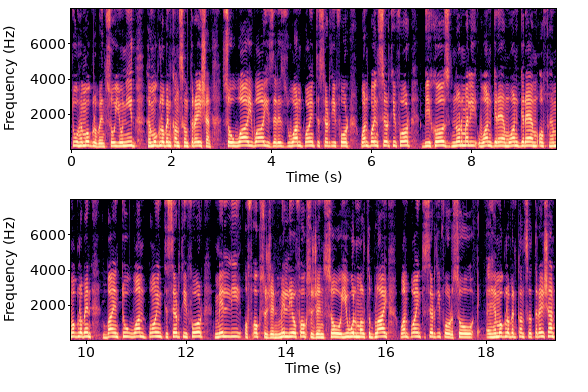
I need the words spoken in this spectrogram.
To hemoglobin. So you need hemoglobin concentration. So why why there is 1.34? 1.34 because normally 1 gram 1 gram of hemoglobin bind to 1.34 milli of oxygen. Milli of oxygen. So you will multiply 1.34. So hemoglobin concentration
